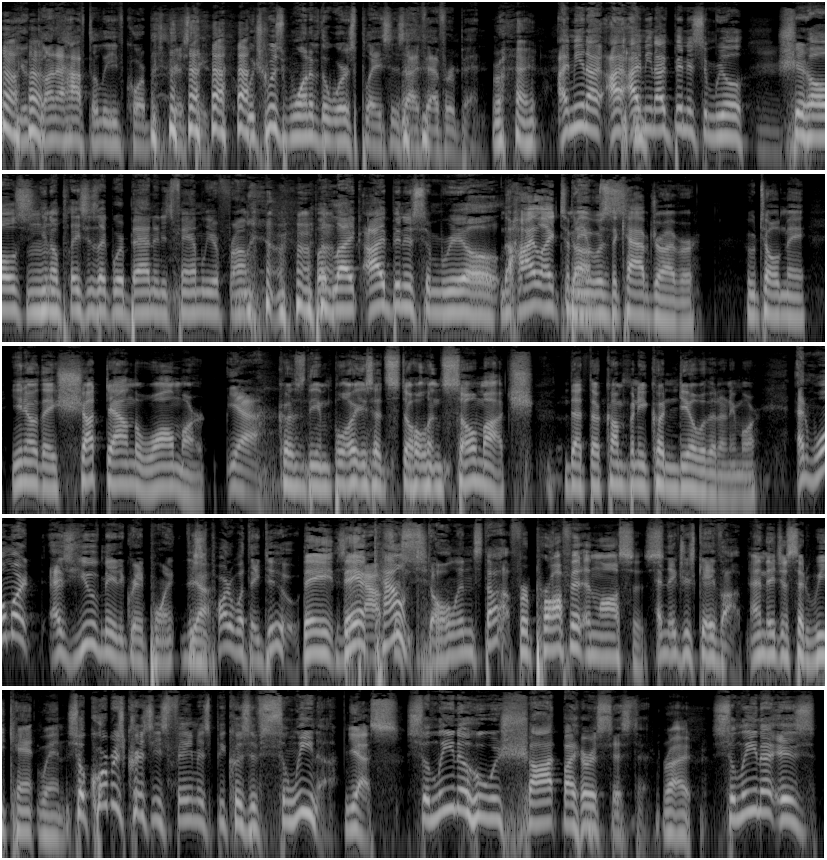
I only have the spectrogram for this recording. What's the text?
You're gonna have to leave Corpus Christi, which was one of the worst places I've ever been. Right. I mean, I, I, I mean, I've been to some real shitholes, you know, mm-hmm. places like where Ben and his family are from. but like, I've been to some real. The highlight to me was the cab driver who told me, you know, they shut down the Walmart Yeah, because the employees had stolen so much that the company couldn't deal with it anymore. And Walmart, as you've made a great point, this Yeah. is part of what they do. They- is they for account stolen stuff, for profit and losses, and they just gave up. and they just said we can't win. So Corpus Christi is famous because of Selena. Yes, Selena, who was shot by her assistant. right. Selena is.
